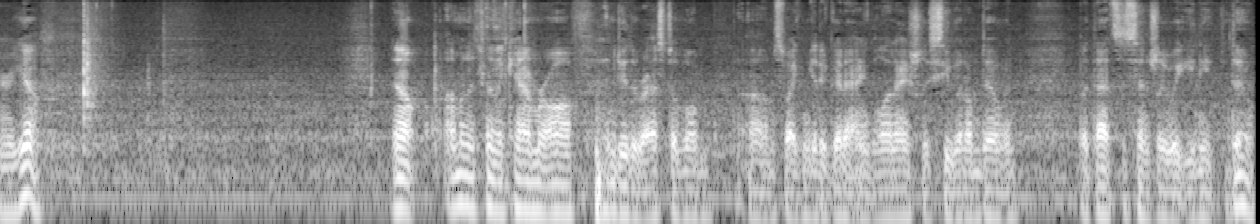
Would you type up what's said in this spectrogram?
There you go. Now, I'm going to turn the camera off and do the rest of them um, so I can get a good angle and actually see what I'm doing. But that's essentially what you need to do.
